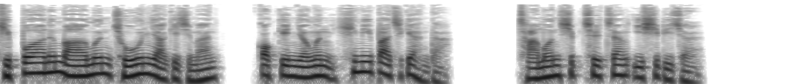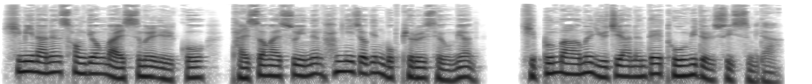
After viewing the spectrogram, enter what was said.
기뻐하는 마음은 좋은 약이지만 꺾인 영은 힘이 빠지게 한다. 잠언 17장 22절. 힘이 나는 성경 말씀을 읽고 달성할 수 있는 합리적인 목표를 세우면 기쁜 마음을 유지하는 데 도움이 될 수 있습니다.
